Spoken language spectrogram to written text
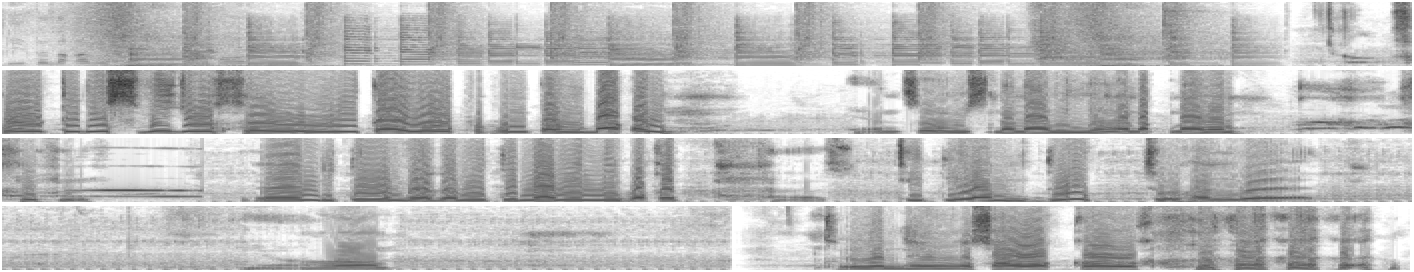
Dito na kami sa Bacon. For today's video, so uwi tayo papuntang Bacon. Yan, so miss na namin yung anak namin. And ito yung gagamitin namin ni Bakit. KTM Duke 200. Yan. So yan na yung asawa ko.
